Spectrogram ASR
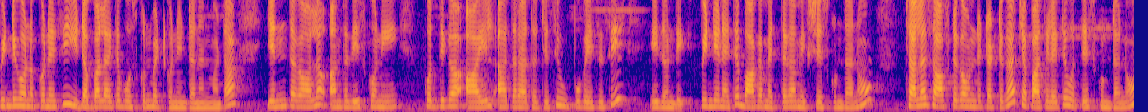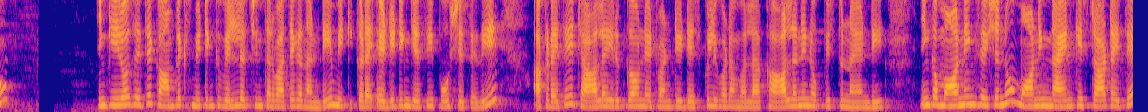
పిండి కొనుక్కొనేసి ఈ డబ్బాలో అయితే పోసుకొని పెట్టుకొని తింటానమాట ఎంత కావాలో అంత తీసుకొని కొద్దిగా ఆయిల్ ఆ తర్వాత వచ్చేసి ఉప్పు వేసేసి ఇదండి. పిండిని అయితే బాగా మెత్తగా మిక్స్ చేసుకుంటాను. చాలా సాఫ్ట్గా ఉండేటట్టుగా చపాతీలు అయితే ఒత్తేసుకుంటాను. ఇంక ఈరోజు అయితే కాంప్లెక్స్ మీటింగ్కి వెళ్ళి వచ్చిన తర్వాతే కదండి మీకు ఇక్కడ ఎడిటింగ్ చేసి పోస్ట్ చేసేది. అక్కడైతే చాలా ఇరుగ్గా ఉన్నటువంటి డెస్కులు ఇవ్వడం వల్ల కాళ్ళని నొప్పిస్తున్నాయండి. ఇంకా మార్నింగ్ సెషను మార్నింగ్ నైన్కి స్టార్ట్ అయితే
